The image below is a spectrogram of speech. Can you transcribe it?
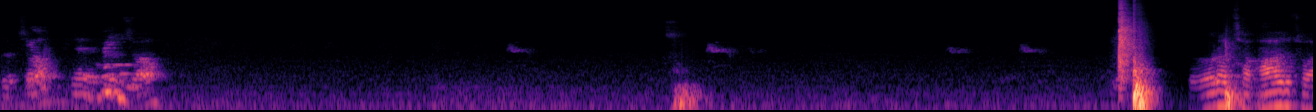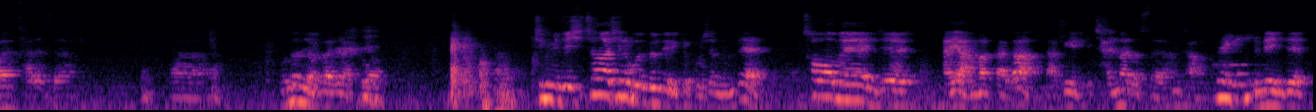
그렇죠. 예, 그렇죠. 그렇죠. 아주 좋아요. 잘했어요. 자, 오늘은 여기까지 할게요. 지금 이제 시청하시는 분들도 이렇게 보셨는데 처음에 이제 아예 안 맞다가 나중에 이렇게 잘 맞았어요, 항상. ready, 근데 이제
